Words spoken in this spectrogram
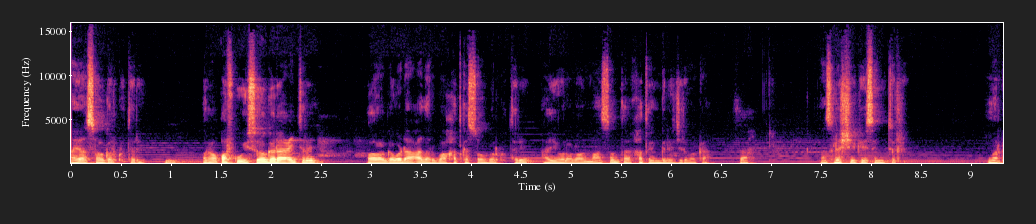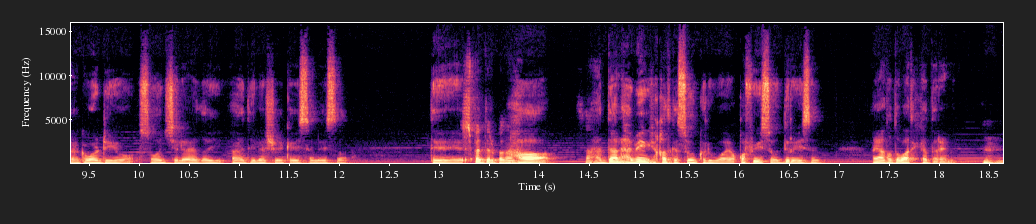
Ayaa soo gal ku tiri. Marka qofku way soo garaaci jiray oo gabadha cadar baa khadka soo gal ku tiri. Ayuu lalool mahadsantahay khadkan geli jiray marka. Aan isla sheekaysan jir. Marka gabadhii oo soo jilecday aad ila sheekaysanaysa haddaan habeenkii khadka soo geli waayo qofkii soo diraysa ayaan toddobaadka ka dareemay Mhm.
